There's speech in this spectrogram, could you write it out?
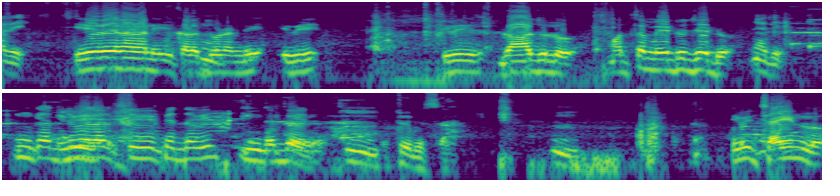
అది. ఏదైనా కానీ ఇక్కడ చూడండి ఇవి ఇవి గాజులు మొత్తం ఏ టు జెడ్ అది. ఇంకా జ్యువెలర్స్ ఇవి పెద్దవి. పెద్దవి. చూపిస్తా. ఇవి చైన్లు.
